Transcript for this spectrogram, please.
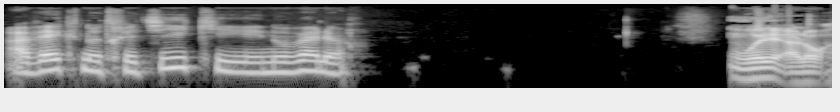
avec notre éthique et nos valeurs. Ouais, alors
